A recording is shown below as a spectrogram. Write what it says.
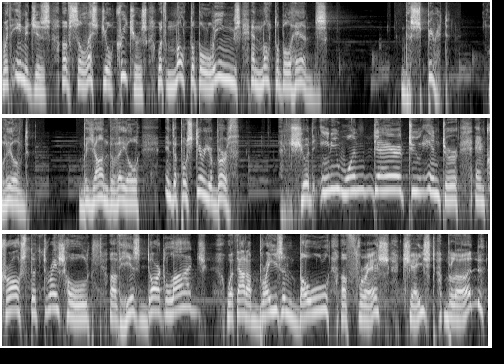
with images of celestial creatures with multiple wings and multiple heads. The Spirit lived beyond the veil in the posterior berth. And should anyone dare to enter and cross the threshold of his dark lodge without a brazen bowl of fresh, chaste blood?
